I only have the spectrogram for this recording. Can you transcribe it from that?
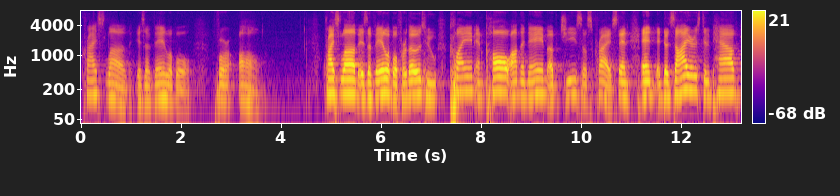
Christ's love is available for all. Christ's love is available for those who claim and call on the name of Jesus Christ and, and, and desires to have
